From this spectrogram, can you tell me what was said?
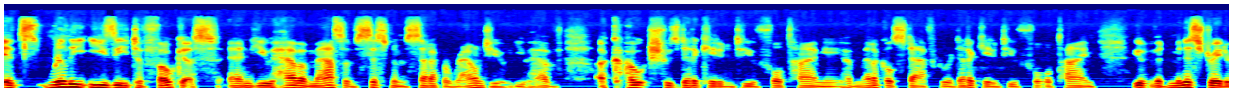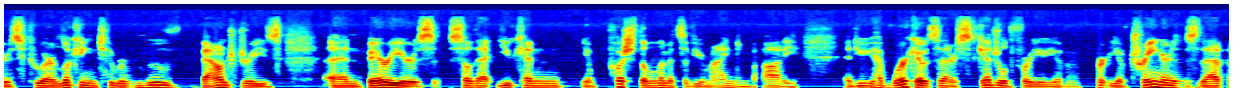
it's really easy to focus and you have a massive system set up around you. You have a coach who's dedicated to you full time you have medical staff who are dedicated to you full time you have administrators who are looking to remove boundaries and barriers so that you can you know push the limits of your mind and body and you have workouts that are scheduled for you. You have you have trainers that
